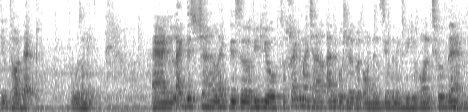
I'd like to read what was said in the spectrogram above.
you thought that was amazing. And like this channel like this uh, video. Subscribe to my channel. I'll be posting regular content. See you in the next video. Until then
